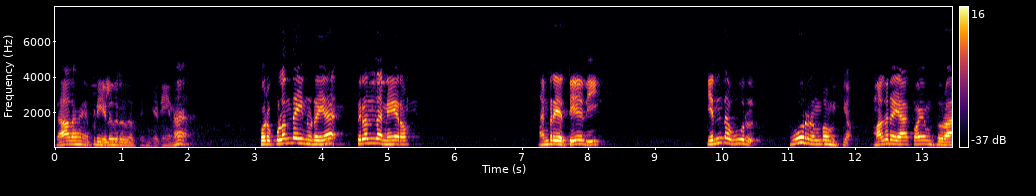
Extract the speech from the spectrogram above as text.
ஜாதகம் எப்படி எழுதுறது அப்படின்னு கேட்டிங்கன்னா ஒரு குழந்தையினுடைய பிறந்த நேரம் அன்றைய தேதி எந்த ஊர் ஊர் ரொம்ப முக்கியம். மதுரையா கோயம்புத்தூரா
